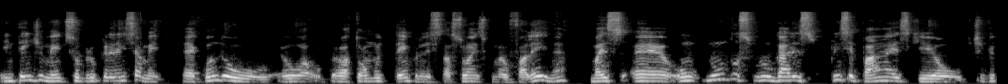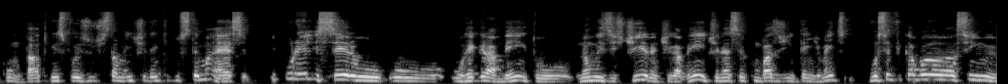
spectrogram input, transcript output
entendimentos sobre o credenciamento. É, quando eu, eu atuo há muito tempo em licitações, como eu falei, né? Mas é, um, um dos lugares principais que eu tive contato com isso foi justamente dentro do sistema S. E por ele ser o, o, o regramento não existir antigamente, né, ser com base de entendimentos, você ficava assim,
